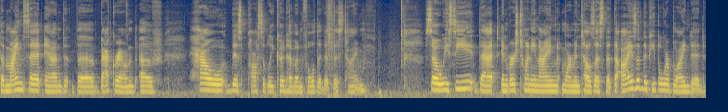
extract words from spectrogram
the mindset and the background of how this possibly could have unfolded at this time. So we see that in verse 29 mormon tells us that the eyes of the people were blinded.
